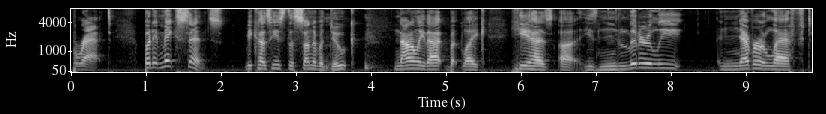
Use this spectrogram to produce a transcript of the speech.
brat. But it makes sense because he's the son of a duke. Not only that, but like he has uh he's literally never left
